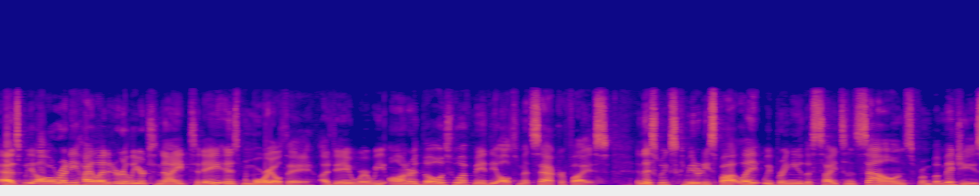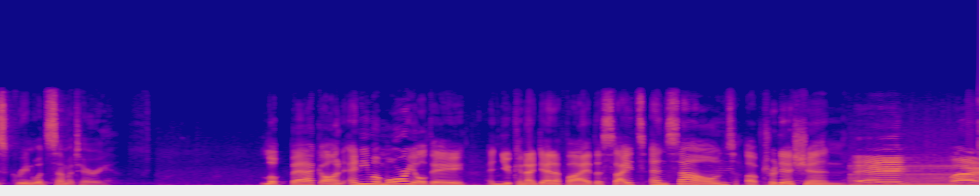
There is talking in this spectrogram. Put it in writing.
As we already highlighted earlier tonight, today is Memorial Day, a day where we honor those who have made the ultimate sacrifice. In this week's Community Spotlight, we bring you the sights and sounds from Bemidji's Greenwood Cemetery. Look back on any Memorial Day and you can identify the sights and sounds of tradition. Aim, fire.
